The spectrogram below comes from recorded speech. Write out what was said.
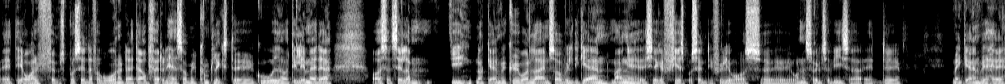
at det er over 90 procent af forbrugerne, der, der opfatter det her som et komplekst øh, gode. Og dilemmaet er også, at selvom de nok gerne vil købe online, så vil de gerne, mange, øh, cirka 80 procent ifølge vores øh, undersøgelser viser, at øh, man gerne vil have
